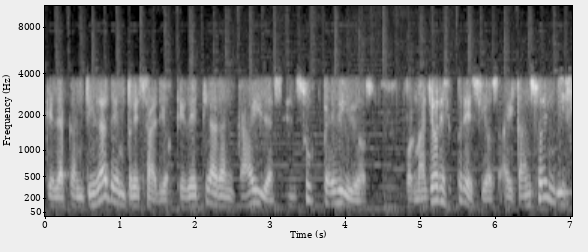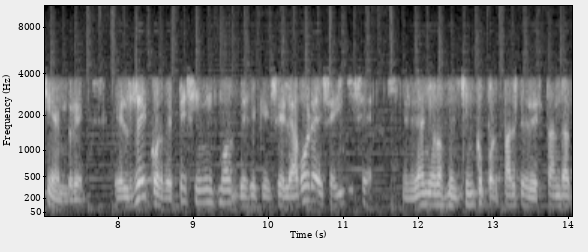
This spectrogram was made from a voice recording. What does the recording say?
que la cantidad de empresarios que declaran caídas en sus pedidos por mayores precios alcanzó en diciembre el récord de pesimismo desde que se elabora ese índice en el año 2005 por parte de Standard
